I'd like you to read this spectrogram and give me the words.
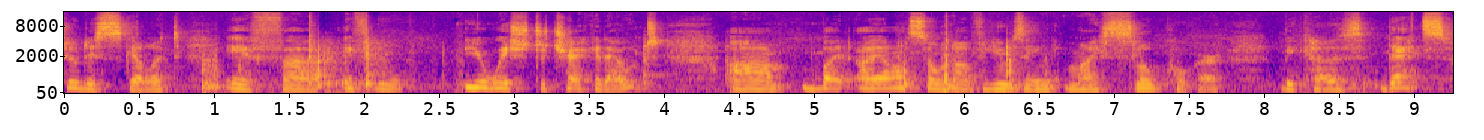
to this skillet if, uh, if you you wish to check it out. Um, but I also love using my slow cooker because that's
